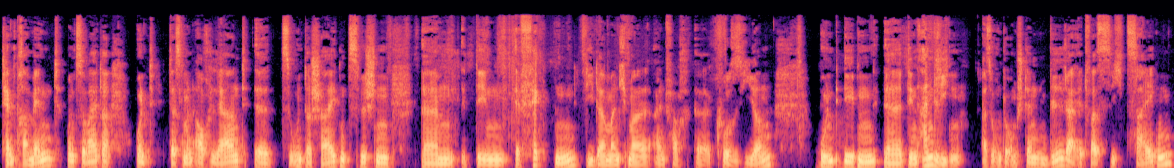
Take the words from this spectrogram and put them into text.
Temperament und so weiter. Und dass man auch lernt äh, zu unterscheiden zwischen ähm, den Effekten, die da manchmal einfach äh, kursieren und eben äh, den Anliegen. Also unter Umständen will da etwas sich zeigen,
